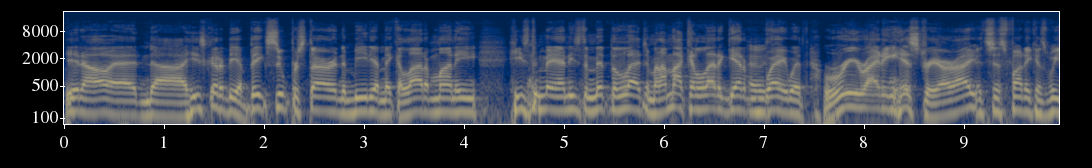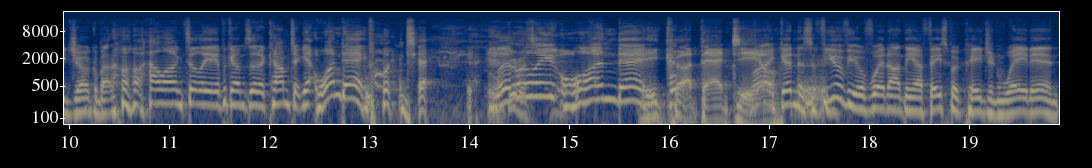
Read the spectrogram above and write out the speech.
you know, and uh, he's going to be a big superstar in the media, make a lot of money. He's the man. He's the myth, the legend. But I'm not going to let it get was, away with rewriting history. All right. It's just funny because we joke about oh, how long till he becomes a commentator. Yeah, one day. One day. Literally was, one day. He cut that deal. My goodness, a few of you have went on the uh, Facebook page and weighed in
